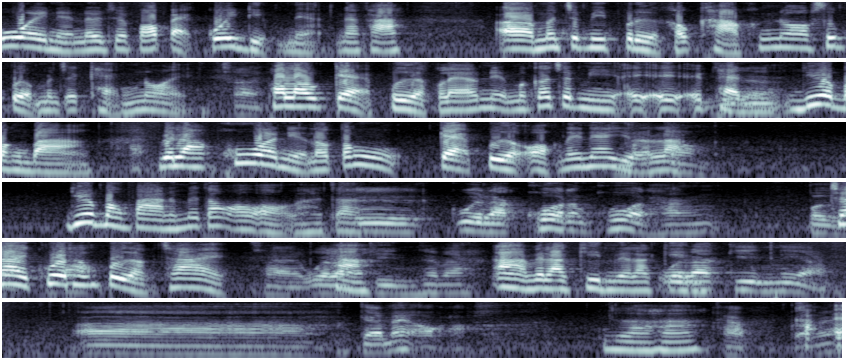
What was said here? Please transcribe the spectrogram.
กล้วยเนี่ยโดยเฉพาะแปะกล้วยดิบเนี่ยนะคะเออมันจะมีเปลือกขาวๆข้างนอก ซึ่งเปลือกมันจะแข็งหน่อยใช่พอเราแกะเปลือกแล้วเนี่ยมันก็จะมีไอไอไอแผ่นเยื่อเยื่อบางครับๆเวลาคั่วเนี่ยเราต้องแกะเปลือกออกแน่ๆอยู่แล้วล่ะไม่ต้งเยื่อบางๆนั้นไม่ต้องเอาออกแล้วอาจารย์คือเวลาคั่วทั้งคั่วทั้งเปลือกใช่คั่วทั้งเปลือกใช่ใช่ เวลาค่ะกินใช่ไหมอ่าเวลากินเวลาเวกินลากินเนี่ย อ่าแกะไม่ออกหรอเหรอฮะครับไอ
